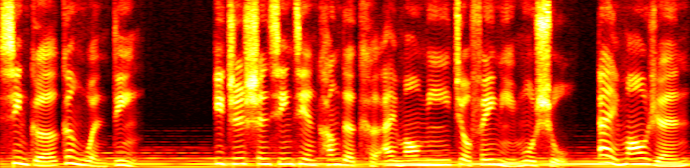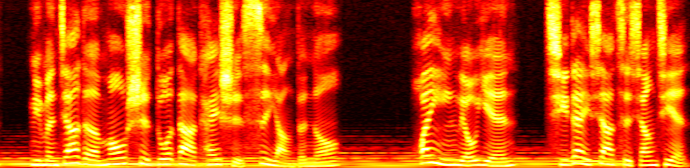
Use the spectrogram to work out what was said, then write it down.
性格更稳定，一只身心健康的可爱猫咪就非你莫属。爱猫人，你们家的猫是多大开始饲养的呢？欢迎留言，期待下次相见。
